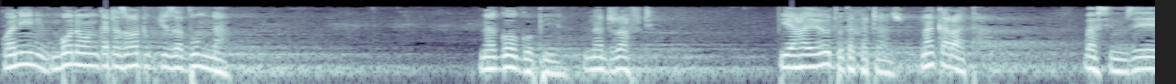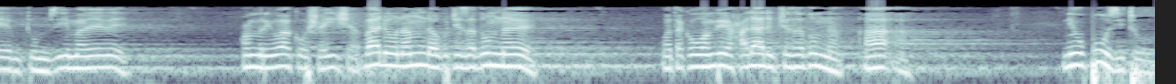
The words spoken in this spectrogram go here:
Kwa nini? Mbona wankataza watu kucheza dhumna? Na gogo pia na draft. Pia hayo yote utakatazwa na karata basi mzee mtu mzima wewe umri wako ushaisha bado una muda wa kucheza dhumna wewe wataka uambiwe halali kucheza dhumna a ni upuzi tu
